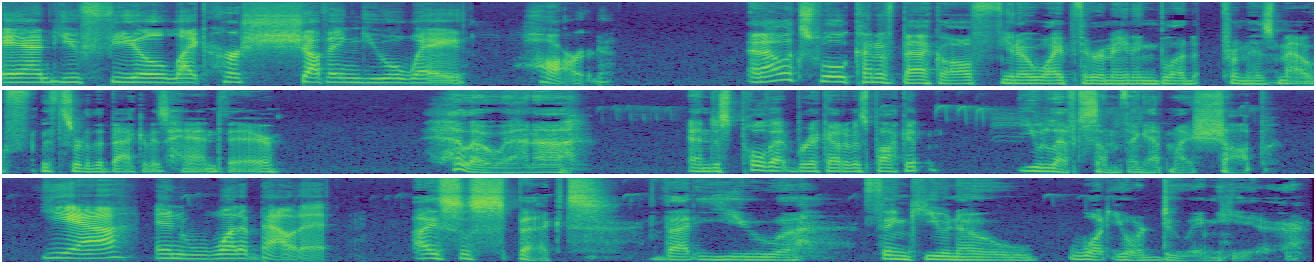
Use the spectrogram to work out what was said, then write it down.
and you feel like her shoving you away hard. And Alex will kind of back off, you know, wipe the remaining blood from his mouth with sort of the back of his hand there. Hello, Anna. And just pull that brick out of his pocket. You left something at my shop. Yeah, and what about it? I suspect that you uh, think you know what you're doing here.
